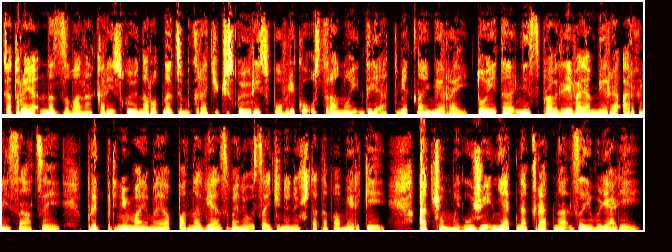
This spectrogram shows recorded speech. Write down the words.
которая называла Корейскую Народно-Демократическую Республику страной для ответной меры, то это несправедливая мера организации, предпринимаемая по навязыванию Соединенных Штатов Америки, о чем мы уже уже неоднократно заявляли.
